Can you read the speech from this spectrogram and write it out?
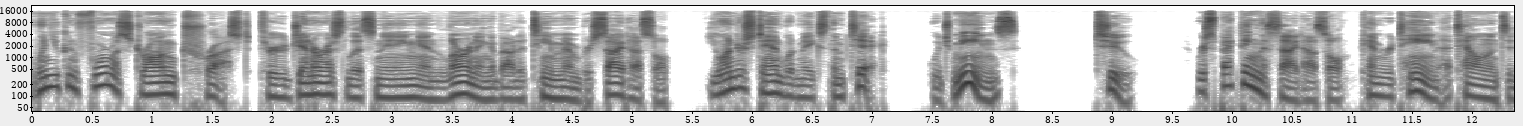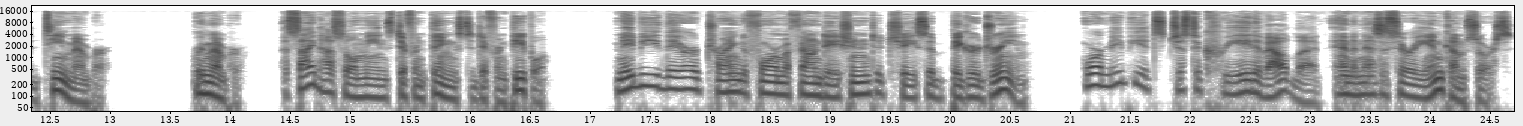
When you can form a strong trust through generous listening and learning about a team member's side hustle, you understand what makes them tick, which means 2. Respecting the side hustle can retain a talented team member. Remember, A side hustle means different things to different people. Maybe they are trying to form a foundation to chase a bigger dream. Or maybe it's just a creative outlet and a necessary income source.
